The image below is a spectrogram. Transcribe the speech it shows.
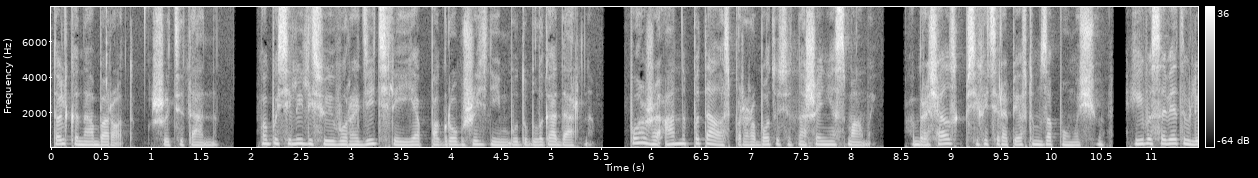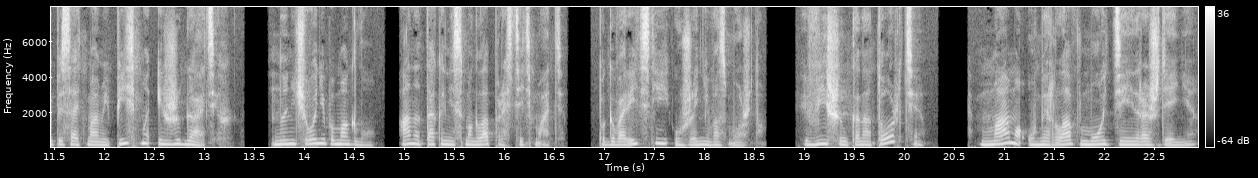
Только наоборот, шутит Анна. Мы поселились у его родителей, и я по гроб жизни им буду благодарна. Позже Анна пыталась проработать отношения с мамой. Обращалась к психотерапевтам за помощью. Ей посоветовали писать маме письма и сжигать их. Но ничего не помогло. Анна так и не смогла простить мать. Поговорить с ней уже невозможно. Вишенка на торте. Мама умерла в мой день рождения.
